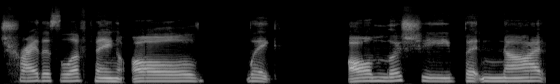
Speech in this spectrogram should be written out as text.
try this love thing all like all mushy, but not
